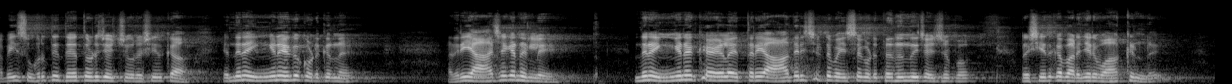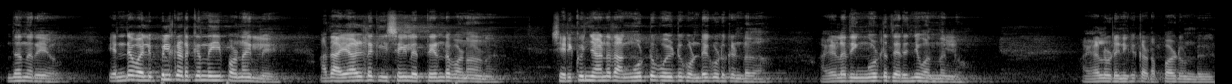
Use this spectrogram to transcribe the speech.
അപ്പോൾ ഈ സുഹൃത്ത് ഇദ്ദേഹത്തോട് ചോദിച്ചു റഷീദ് ക എന്തിനാ ഇങ്ങനെയൊക്കെ കൊടുക്കുന്നത് അതിന് യാചകനല്ലേ? എന്തിനാ ഇങ്ങനെയൊക്കെ അയാളെ ഇത്രയും ആദരിച്ചിട്ട് പൈസ കൊടുത്തതെന്ന് ചോദിച്ചപ്പോൾ റഷീദൊക്കെ പറഞ്ഞൊരു വാക്കുണ്ട്. എന്താണെന്നറിയോ എന്റെ വലിപ്പിൽ കിടക്കുന്ന ഈ പണമില്ലേ? അത് അയാളുടെ കീശയിൽ എത്തേണ്ട പണമാണ്. ശരിക്കും ഞാനത് അങ്ങോട്ട് പോയിട്ട് കൊണ്ടേ കൊടുക്കേണ്ടതാ. അയാളത് ഇങ്ങോട്ട് തിരഞ്ഞു വന്നല്ലോ. അയാളോട് എനിക്ക് കടപ്പാടുണ്ട്.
